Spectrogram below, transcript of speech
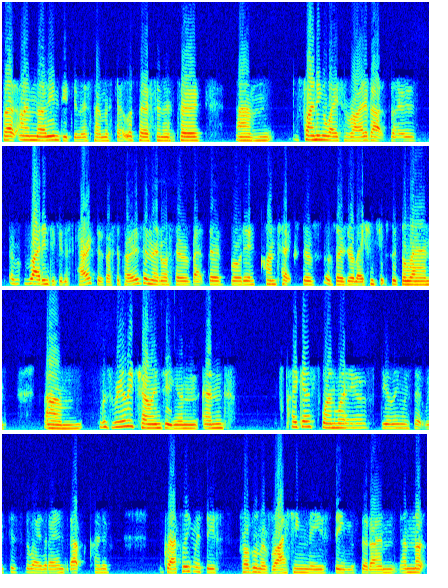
But I'm not Indigenous, I'm a settler person and so um, finding a way to write about those write Indigenous characters, I suppose, and then also about the broader context of, of those relationships with the land um, was really challenging. And, and I guess one way of dealing with it, which is the way that I ended up kind of grappling with this problem of writing these things that I'm, I'm not,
